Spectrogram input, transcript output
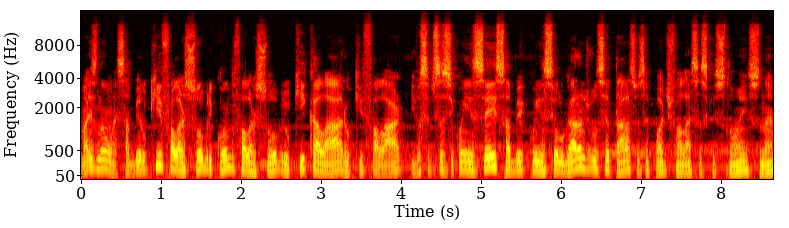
mas não, é saber o que falar sobre, quando falar sobre, o que calar, o que falar. E você precisa se conhecer e saber conhecer o lugar onde você tá, se você pode falar essas questões, né?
